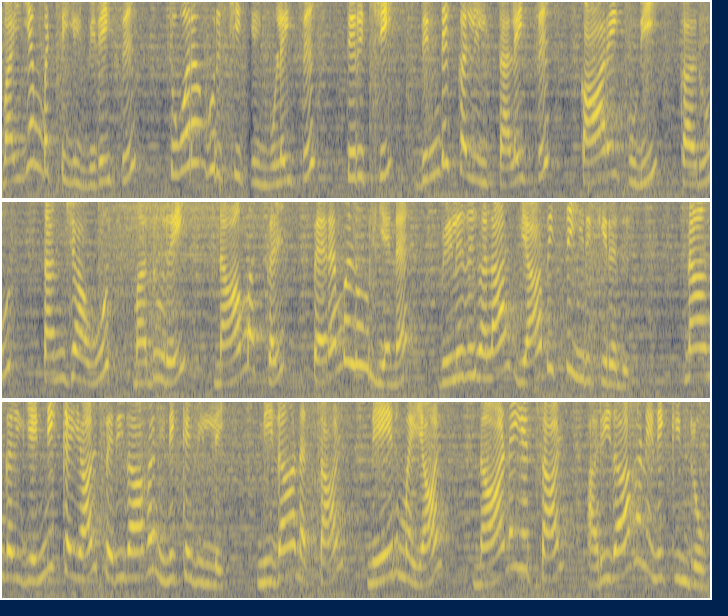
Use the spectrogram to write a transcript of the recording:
வையம்பட்டியில் விதைத்து துவரங்குறிச்சியில் முளைத்து திருச்சி திண்டுக்கல்லில் தலைத்து காரைக்குடி கரூர் தஞ்சாவூர் மதுரை நாமக்கல் பெரம்பலூர் என விழுதுகளால் வியாபித்து இருக்கிறது. நாங்கள் எண்ணிக்கையால் பெரிதாக நினைக்கவில்லை. நிதானத்தால் நேர்மையால் நாணயத்தால் அரிதாக நினைக்கின்றோம்.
